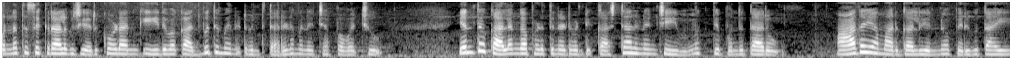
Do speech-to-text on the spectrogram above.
ఉన్నత శిఖరాలకు చేరుకోవడానికి ఇది ఒక అద్భుతమైనటువంటి తరుణమని చెప్పవచ్చు. ఎంతో కాలంగా పడుతున్నటువంటి కష్టాల నుంచి విముక్తి పొందుతారు. ఆదాయ మార్గాలు ఎన్నో పెరుగుతాయి.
